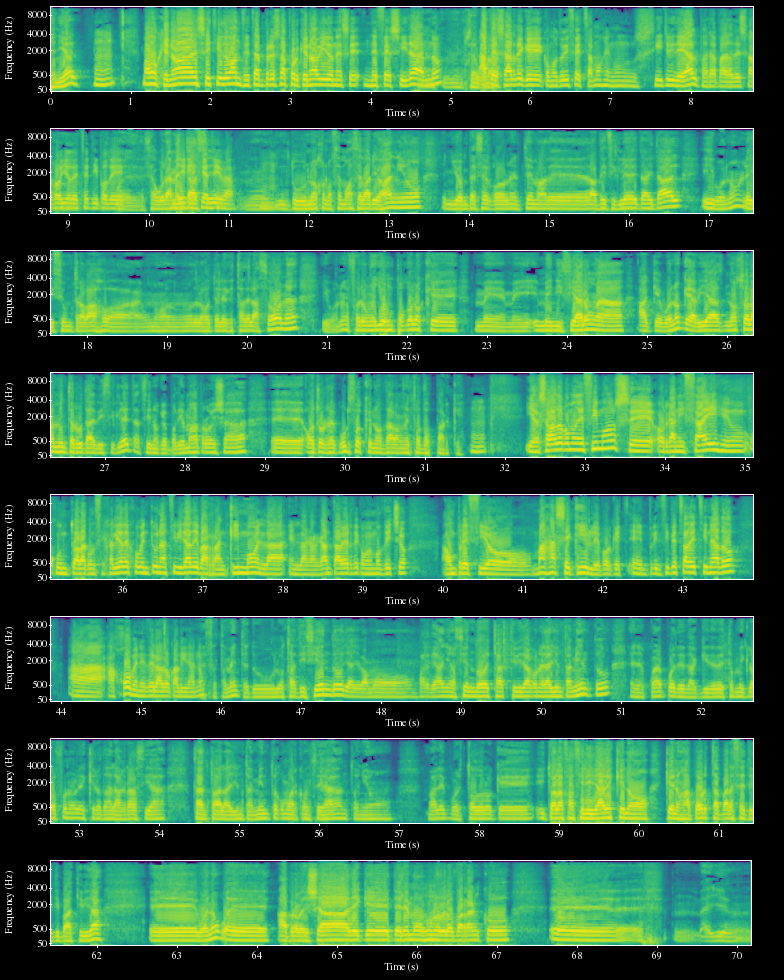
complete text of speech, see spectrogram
Vamos, que no ha existido antes esta empresa porque no ha habido nece- necesidad, ¿no? segura- A pesar de que, como tú dices, estamos en un sitio ideal para, para el desarrollo de este tipo de, Pues seguramente de así. iniciativas. Eh, Tú nos conocemos hace varios años. Yo empecé con el tema de las bicicletas y tal. Y bueno, le hice un trabajo a uno, uno de los hoteles que está de la zona. Y bueno, fueron ellos un poco los que me, me, me iniciaron a, a que, bueno, que había no solamente rutas de bicicletas, sino que podíamos aprovechar eh, otros recursos que nos daban estos dos parques. Ujú. Y el sábado, como decimos, eh, organizáis junto a la Concejalía de Juventud una actividad de barranquismo en la, en la Garganta Verde, como hemos dicho, a un precio más asequible, porque en principio está destinado a, a jóvenes de la localidad, ¿no? Exactamente, tú lo estás diciendo, ya llevamos un par de años haciendo esta actividad con el ayuntamiento, en el cual pues desde aquí, desde estos micrófonos, les quiero dar las gracias tanto al ayuntamiento como al concejal Antonio, ¿vale? Pues todo lo que, y todas las facilidades que nos, que nos aporta para hacer este tipo de actividad. Eh, bueno, pues aprovechar de que tenemos uno de los barrancos eh,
